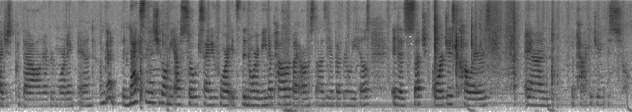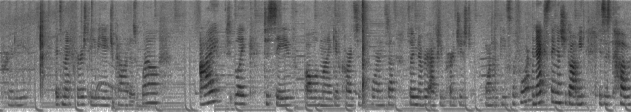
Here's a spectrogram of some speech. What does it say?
I just put that on every morning and I'm good. The next thing that she got me I was so excited for. It's the Norvina palette by Anastasia Beverly Hills. It has such gorgeous colors and the packaging is so pretty. It's my first ABH palette as well. I like to save all of my gift cards to Sephora and stuff, so I've never actually purchased one of these before. The next thing that she got me is this Co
